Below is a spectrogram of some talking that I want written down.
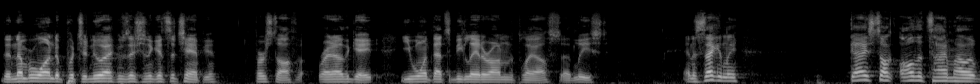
than number one to put your new acquisition against a champion. First off, right out of the gate, you want that to be later on in the playoffs, at least. And secondly, guys talk all the time how,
